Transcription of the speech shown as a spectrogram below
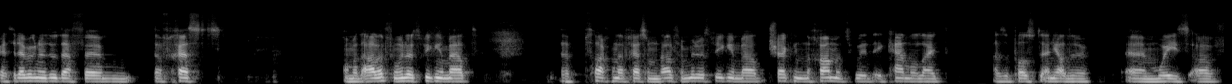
Okay, today we're going to do Daf um, Daf Ches Amud Aleph. And we're speaking about the Psach Daf Ches Amud Aleph. And we're speaking about checking the chametz with a candlelight as opposed to any other um, ways of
